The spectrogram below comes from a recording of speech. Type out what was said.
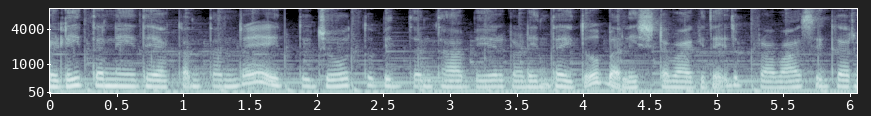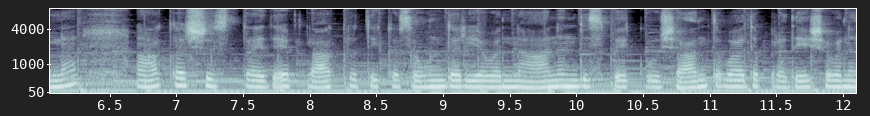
ಬೆಳೀತಾನೆ ಇದೆ. ಯಾಕಂತಂದರೆ ಇದು ಜೋತು ಬಿದ್ದಂತಹ ಬೇರುಗಳಿಂದ ಇದು ಬಲಿಷ್ಠವಾಗಿದೆ. ಇದು ಪ್ರವಾಸಿಗರನ್ನ ಆಕರ್ಷಿಸ್ತಾ ಇದೆ, ಪ್ರಾಕೃತಿಕ ಸೌಂದರ್ಯವನ್ನು ಆನಂದಿಸಬೇಕು, ಶಾಂತವಾದ ಪ್ರದೇಶವನ್ನು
